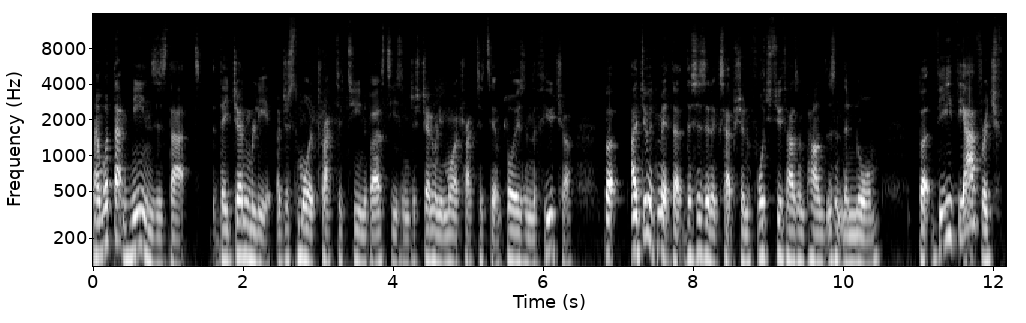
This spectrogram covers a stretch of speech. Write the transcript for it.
and what that means is that they generally are just more attractive to universities and just generally more attractive to employers in the future. But I do admit that this is an exception. Forty two thousand pounds isn't the norm, but the the average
